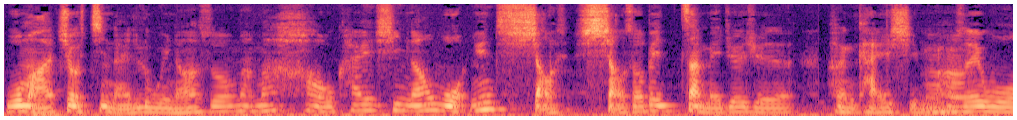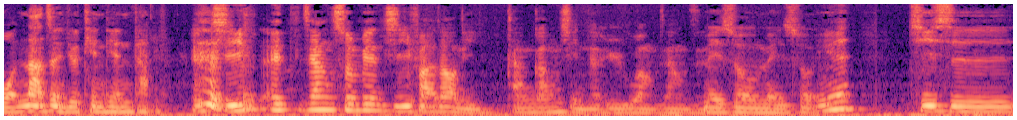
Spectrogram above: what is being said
我妈妈就进来录音，然后说妈妈好开心，然后我因为小小时候被赞美就会觉得很开心嘛，嗯、所以我那阵就天天弹，激哎这样顺便激发到你弹钢琴的欲望，这样子。没错没错，因为其实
